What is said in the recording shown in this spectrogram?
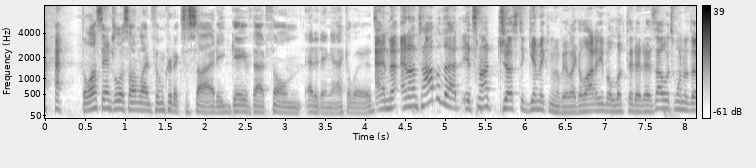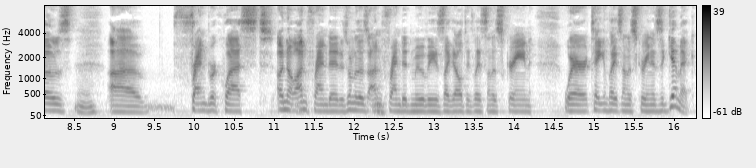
the Los Angeles Online Film Critics Society gave that film editing accolades. And and on top of that, it's not just a gimmick movie. Like a lot of people looked at it as, oh, it's one of those uh, friend request. Oh no, unfriended. It's one of those unfriended movies. Like it'll take place on a screen, where taking place on a screen is a gimmick.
